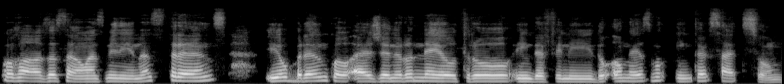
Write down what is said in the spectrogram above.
o rosa são as meninas trans, e o branco é gênero neutro, indefinido ou mesmo intersexo.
